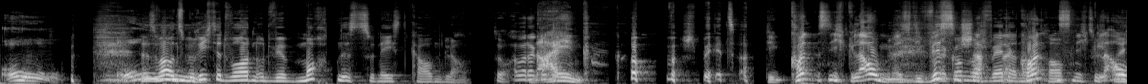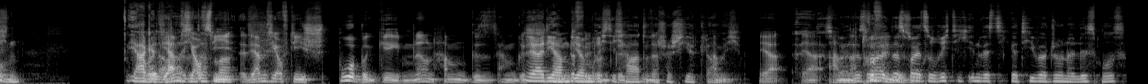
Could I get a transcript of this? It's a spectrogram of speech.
Oh. oh. Das war uns berichtet worden und wir mochten es zunächst kaum glauben. So, aber da Nein. kommen wir später. Die konnten es nicht glauben. Also die Wissenschaftler konnten es nicht glauben. Ja, Aber genau. Sie haben, sich also auf die, sie haben sich auf die Spur begeben ne, und haben, haben Ja, die haben, die haben richtig hart recherchiert, glaube ich. Ja, ja. Das, war, das, war, das war, jetzt so richtig investigativer Journalismus.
